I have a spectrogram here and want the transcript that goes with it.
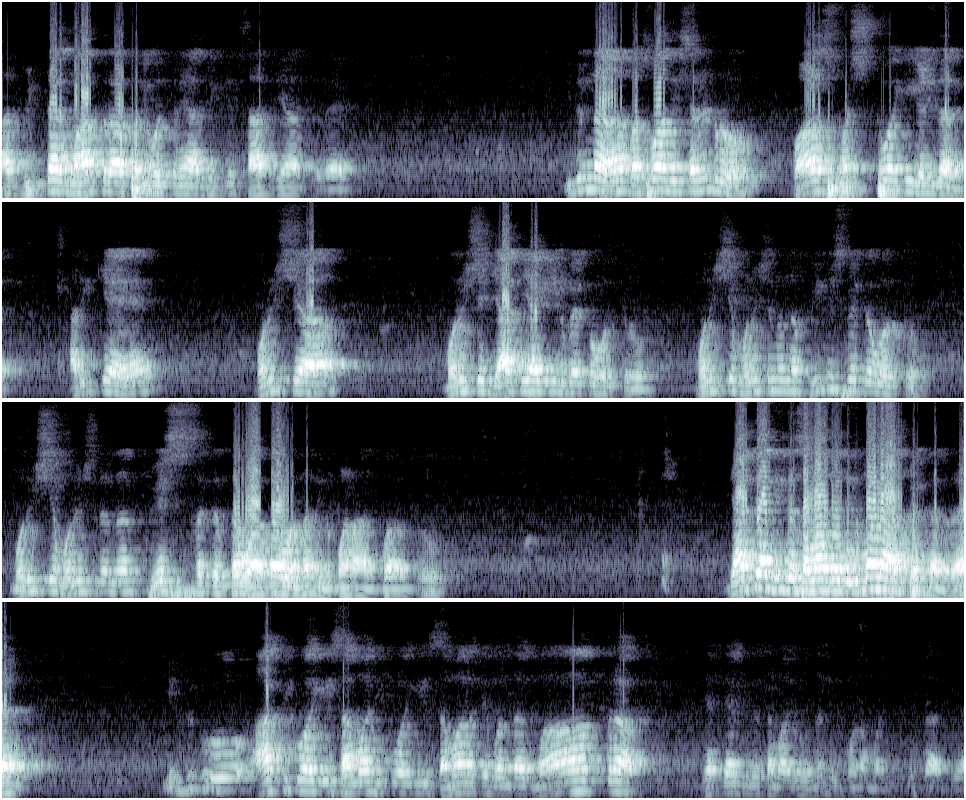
ಅದು ಬಿಟ್ಟಾಗ ಮಾತ್ರ ಪರಿವರ್ತನೆ ಆಗಲಿಕ್ಕೆ ಸಾಧ್ಯ ಆಗ್ತದೆ. ಇದನ್ನ ಬಸವಾದಿ ಶರಣರು ಬಹಳ ಸ್ಪಷ್ಟವಾಗಿ ಹೇಳಿದ್ದಾರೆ. ಅದಕ್ಕೆ ಮನುಷ್ಯ ಮನುಷ್ಯ ಜಾತಿಯಾಗಿ ಇರಬೇಕು ಹೊರತು ಮನುಷ್ಯ ಮನುಷ್ಯನನ್ನ ಪ್ರೀತಿಸಬೇಕು ಹೊರತು, ಮನುಷ್ಯ ಮನುಷ್ಯನನ್ನ ದ್ವೇಷಿಸತಕ್ಕಂಥ ವಾತಾವರಣ ನಿರ್ಮಾಣ ಆಗಬಾರದು. ಜಾತ್ಯತೀತ ಸಮಾಜ ನಿರ್ಮಾಣ ಆಗ್ಬೇಕಾದ್ರೆ ಎಲ್ರಿಗೂ ಆರ್ಥಿಕವಾಗಿ, ಸಾಮಾಜಿಕವಾಗಿ ಸಮಾನತೆ ಬಂದಾಗ ಮಾತ್ರ ಜಾತ್ಯತೀತ ಸಮಾಜವನ್ನು ನಿರ್ಮಾಣ ಮಾಡಲಿಕ್ಕೆ ಸಾಧ್ಯ.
